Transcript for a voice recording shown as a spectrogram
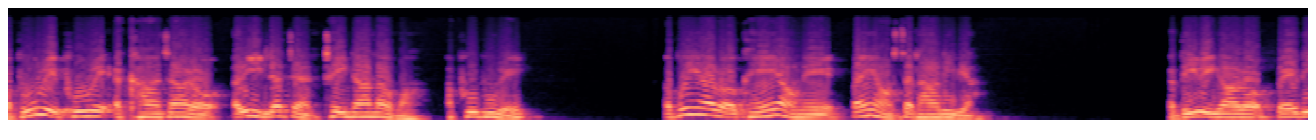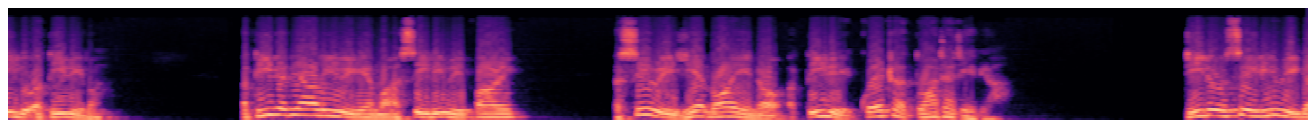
အဖူးတွေဖူးတဲ့အခါကျတော့အဲ့ဒီလက်တံထိန်သားလောက်မှာအဖူးဖူးတွေအပွင့်ကတော့ခင်းရောင်နဲ့ပန်းရောင်ဆက်ထားလေးဗျာအသီးတွေကတော့ပဲသီးလိုအသီးတွေပါအသီးပြပြလေးတွေထဲမှာအစီလေးတွေပါတယ်အစီတွေရင့်သွားရင်တော့အသီးတွေကွဲထွက်သွားတတ်တယ်ဗျာ ဒီလိုစိတ်လေးတွေက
